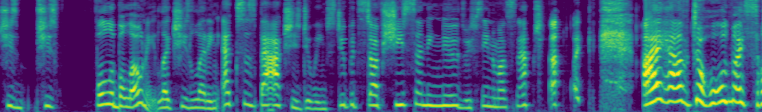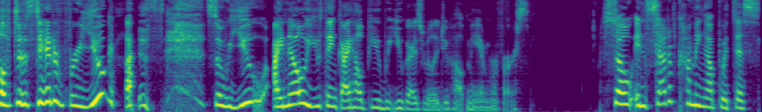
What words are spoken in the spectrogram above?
she's, she's full of baloney. Like she's letting exes back. She's doing stupid stuff. She's sending nudes. We've seen them on Snapchat. Like I have to hold myself to a standard for you guys. So you, I know you think I help you, but you guys really do help me in reverse. So instead of coming up with this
